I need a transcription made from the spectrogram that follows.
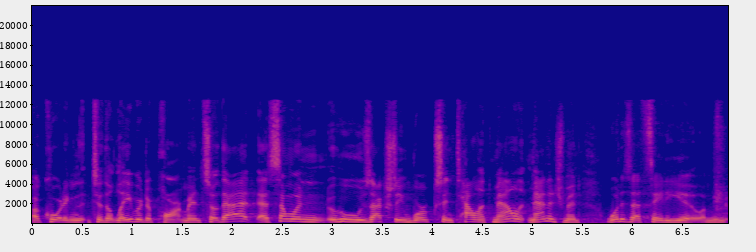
according to the Labor Department. So that, as someone who actually works in talent management, what does that say to you? I mean,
